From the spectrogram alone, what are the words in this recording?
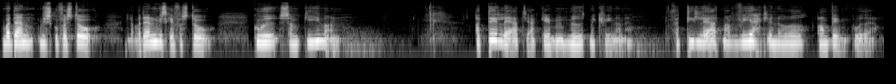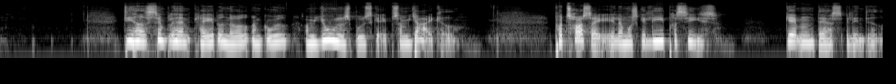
hvordan vi skulle forstå, eller hvordan vi skal forstå Gud som giveren. Og det lærte jeg gennem mødet med kvinderne. For de lærte mig virkelig noget om, hvem Gud er. De havde simpelthen grebet noget om Gud, om julens budskab, som jeg ikke havde. På trods af, eller måske lige præcis gennem deres elendighed.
